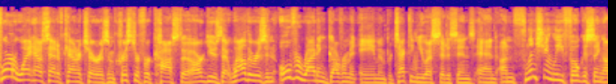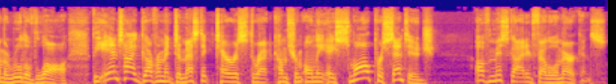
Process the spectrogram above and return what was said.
Former White House head of counterterrorism Christopher Costa argues that while there is an overriding government aim in protecting U.S. citizens and unflinchingly focusing on the rule of law, the anti government domestic terrorist threat comes from only a small percentage of misguided fellow Americans.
